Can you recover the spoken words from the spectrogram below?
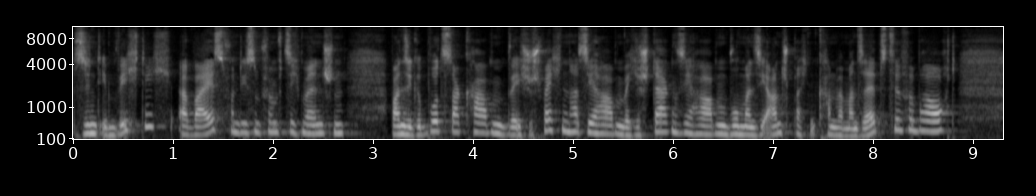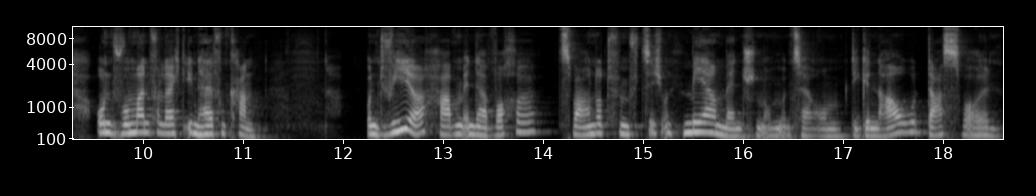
sind ihm wichtig. Er weiß von diesen 50 Menschen, wann sie Geburtstag haben, welche Schwächen sie haben, welche Stärken sie haben, wo man sie ansprechen kann, wenn man Selbsthilfe braucht und wo man vielleicht ihnen helfen kann. Und wir haben in der Woche 250 und mehr Menschen um uns herum, die genau das wollen.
